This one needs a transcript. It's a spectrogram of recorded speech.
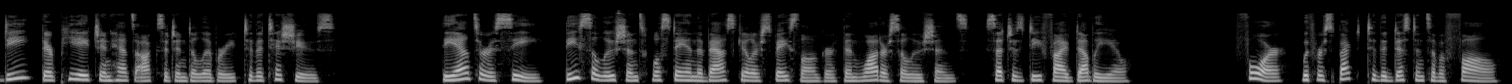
D. Their pH enhance oxygen delivery to the tissues. The answer is C. These solutions will stay in the vascular space longer than water solutions, such as D5W. 4. With respect to the distance of a fall,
